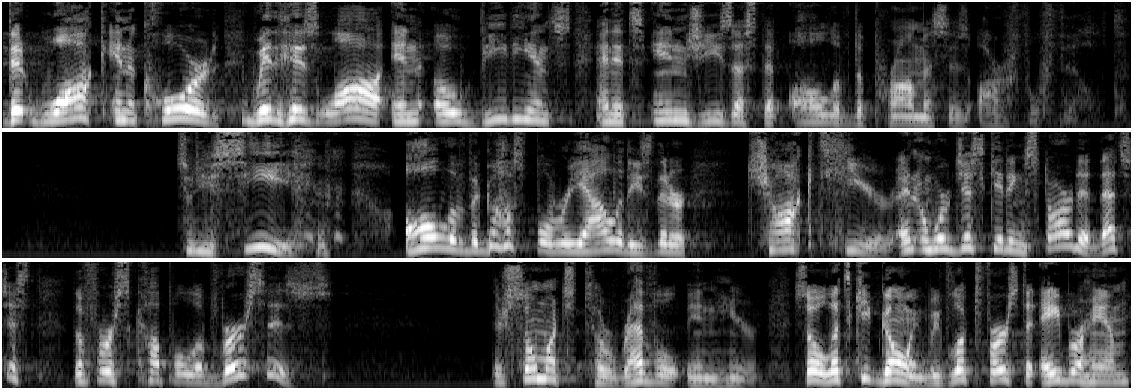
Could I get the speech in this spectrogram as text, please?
that walk in accord with his law in obedience. And it's in Jesus that all of the promises are fulfilled. So, do you see all of the gospel realities that are chalked here? And we're just getting started. That's just the first couple of verses. There's so much to revel in here. So, let's keep going. We've looked first at Abraham,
